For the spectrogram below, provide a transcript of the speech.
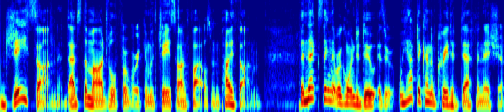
JSON. That's the module for working with JSON files in Python. The next thing that we're going to do is we have to kind of create a definition.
